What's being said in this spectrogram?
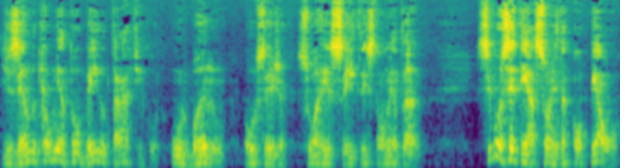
dizendo que aumentou bem o tráfego urbano, ou seja, sua receita está aumentando. Se você tem ações da Copel,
